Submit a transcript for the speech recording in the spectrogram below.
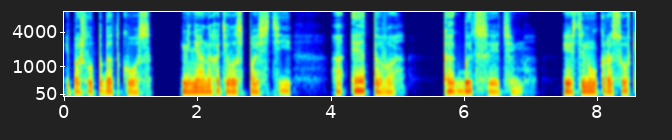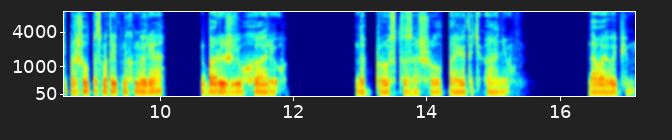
и пошло под откос. Меня она хотела спасти, а этого... Как быть с этим? Я стянул кроссовки, прошел посмотреть на хмыря, барыжью харю. Да просто зашел проведать Аню. Давай выпьем.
